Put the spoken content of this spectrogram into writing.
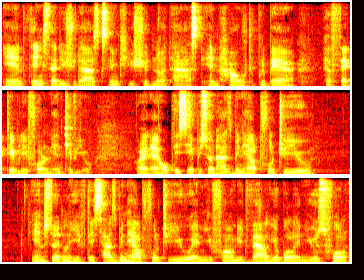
and things that you should ask things you should not ask and how to prepare effectively for an interview all right i hope this episode has been helpful to you and certainly if this has been helpful to you and you found it valuable and useful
